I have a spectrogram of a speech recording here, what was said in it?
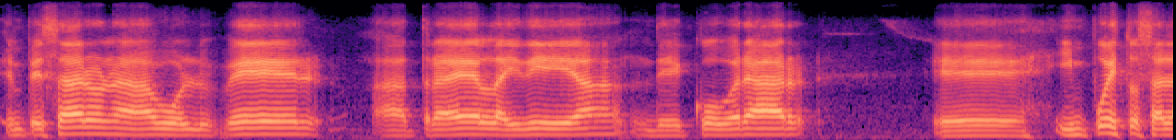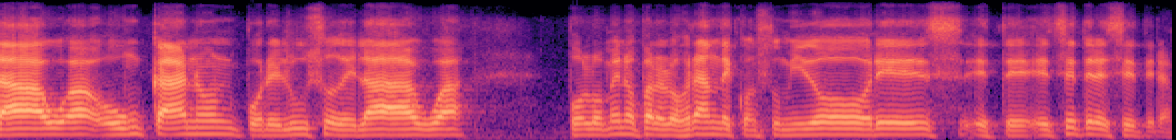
empezaron a volver a traer la idea de cobrar eh, impuestos al agua o un canon por el uso del agua, por lo menos para los grandes consumidores, este, etcétera, etcétera.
